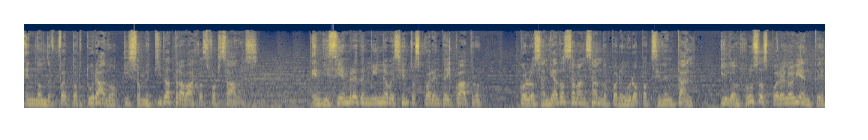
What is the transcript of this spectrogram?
en donde fue torturado y sometido a trabajos forzados. En diciembre de 1944, con los aliados avanzando por Europa Occidental y los rusos por el oriente,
